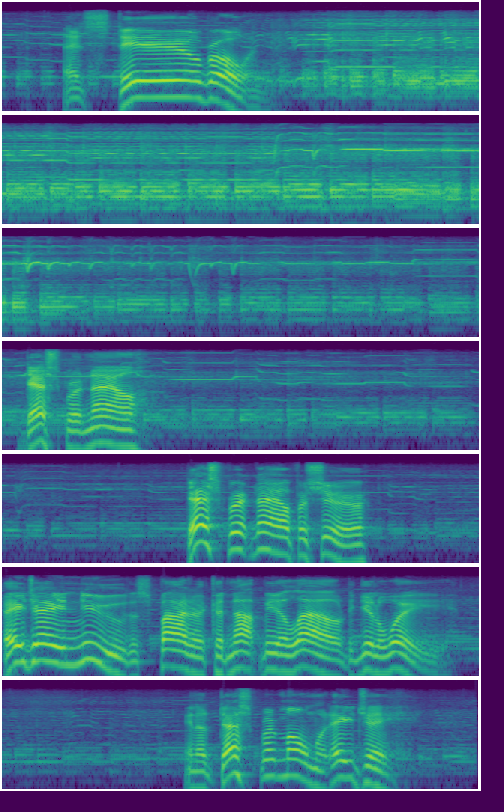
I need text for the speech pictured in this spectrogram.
and still growing. Desperate now, Desperate now for sure, AJ knew the spider could not be allowed to get away. In a desperate moment, AJ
